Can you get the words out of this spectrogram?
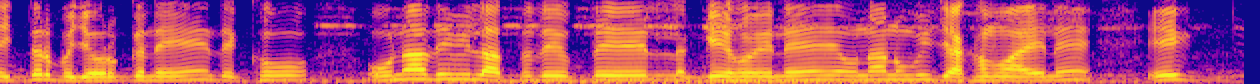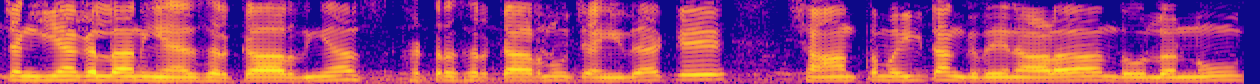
ਇੱਧਰ ਬਜ਼ੁਰਗ ਨੇ ਦੇਖੋ ਉਹਨਾਂ ਦੀ ਵੀ ਲੱਤ ਦੇ ਉੱਤੇ ਲੱਗੇ ਹੋਏ ਨੇ ਉਹਨਾਂ ਨੂੰ ਵੀ ਜ਼ਖਮ ਆਏ ਨੇ। ਇਹ ਚੰਗੀਆਂ ਗੱਲਾਂ ਨਹੀਂ ਹੈ ਸਰਕਾਰ ਦੀਆਂ। ਖੱਟਰ ਸਰਕਾਰ ਨੂੰ ਚਾਹੀਦਾ ਕਿ ਸ਼ਾਂਤਮਈ ਢੰਗ ਦੇ ਨਾਲ ਅੰਦੋਲਨ ਨੂੰ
